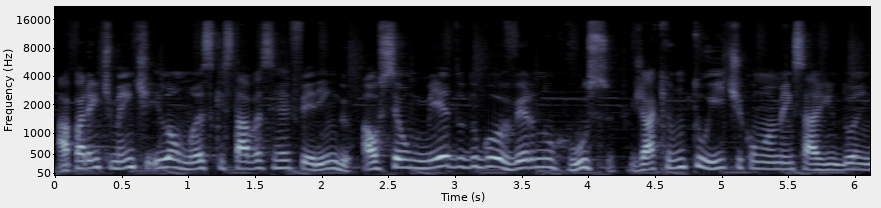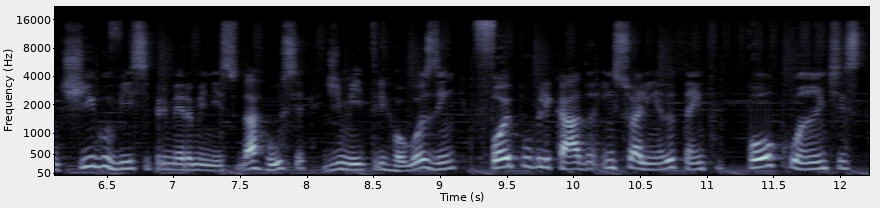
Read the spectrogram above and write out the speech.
Aparentemente, Elon Musk estava se referindo ao seu medo do governo russo, já que um tweet com uma mensagem do antigo vice-primeiro-ministro da Rússia, Dmitry Rogozin, foi publicado em sua linha do tempo pouco antes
